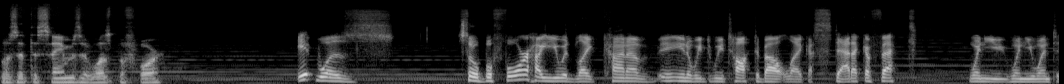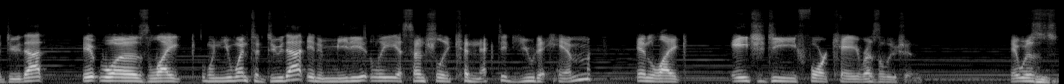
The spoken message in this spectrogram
was it the same as it was before? It was so before how you would like kind of you know we we talked about like a static effect when you when you went to do that. It was like when you went to do that, it immediately essentially connected you to him in like HD 4K resolution. It was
